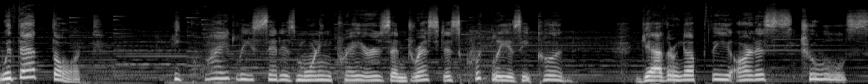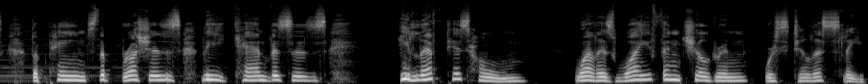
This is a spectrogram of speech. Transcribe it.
With that thought, he quietly said his morning prayers and dressed as quickly as he could, gathering up the artist's tools, the paints, the brushes, the canvases. He left his home while his wife and children were still asleep.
